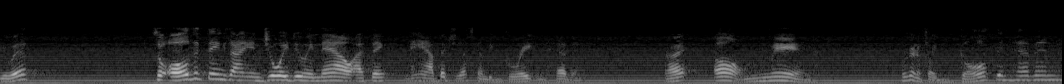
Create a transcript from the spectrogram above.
You with? So all the things I enjoy doing now, I think, man, I bet you that's going to be great in heaven. Right? Oh man, we're going to play golf in heaven.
